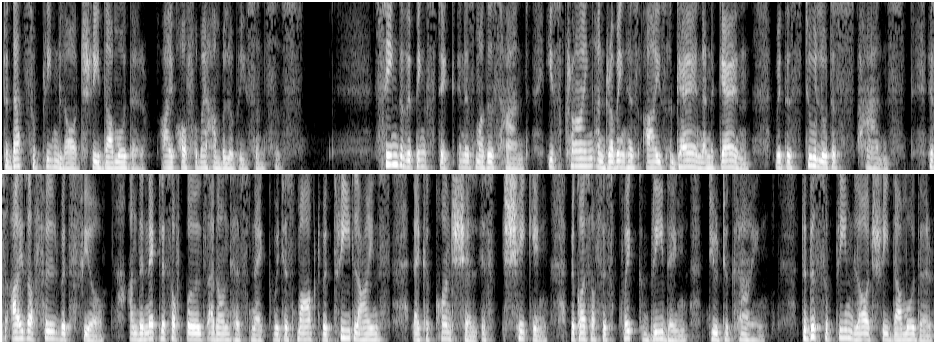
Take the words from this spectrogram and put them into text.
To that Supreme Lord, Sri Damodar, I offer my humble obeisances. Seeing the whipping stick in his mother's hand, he is crying and rubbing his eyes again and again with his two lotus hands. His eyes are filled with fear, and the necklace of pearls around his neck, which is marked with three lines like a conch shell, is shaking because of his quick breathing due to crying. To this Supreme Lord Sri Damodar,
